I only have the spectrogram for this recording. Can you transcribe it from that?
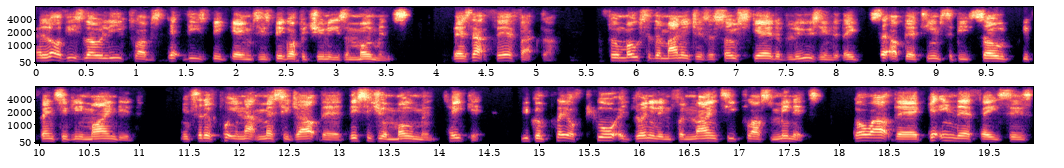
a lot of these lower league clubs get these big games, these big opportunities and moments, there's that fear factor I feel most of the managers are so scared of losing that they set up their teams to be so defensively minded instead of putting that message out there. This is your moment. Take it. You can play off pure adrenaline for 90 plus minutes. Go out there, get in their faces.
